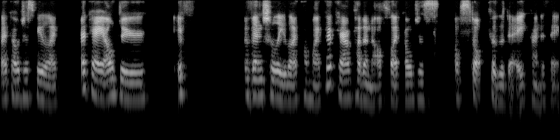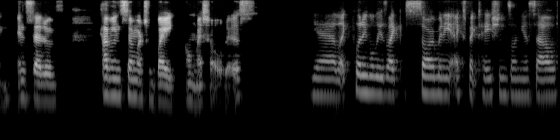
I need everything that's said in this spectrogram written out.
Like i'll just be like okay i'll do. If eventually like i'm like okay i've had enough like i'll just i'll stop for the day kind of thing instead of having so much weight on my shoulders. Yeah like putting all these like so many expectations on yourself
